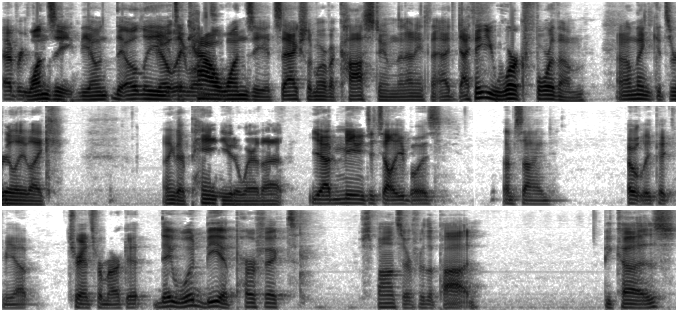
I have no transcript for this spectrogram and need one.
everything. Onesie, the the Oatly, The it's a Oatly cow onesie. It's actually more of a costume than anything. I, I think you work for them. I don't think it's really like. I think they're paying you to wear that. Yeah, I'm meaning to tell you boys. I'm signed. Oatly picked me up. Transfer market. They would be a perfect sponsor for the pod because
